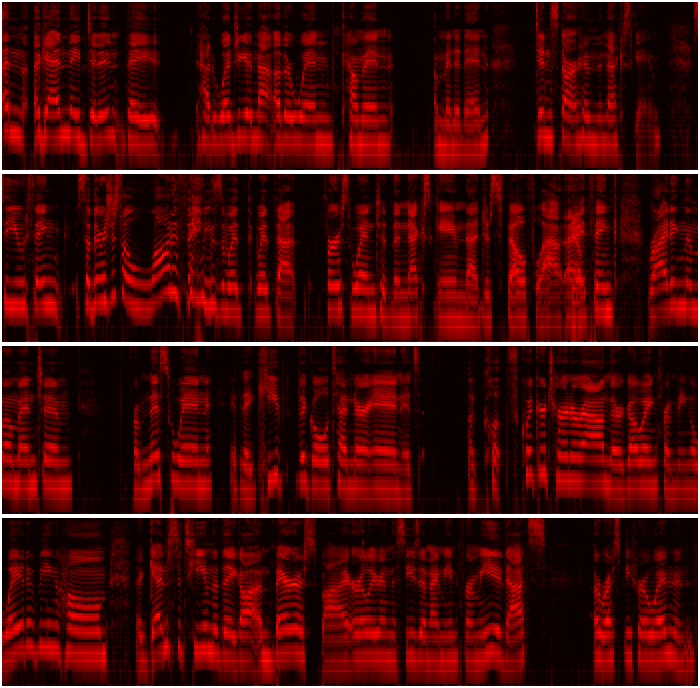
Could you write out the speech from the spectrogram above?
and again they didn't. They had Wedgie in that other win come in a minute in, didn't start him the next game. So you think so there was just a lot of things with with that first win to the next game that just fell flat. And I think riding the momentum from this win, if they keep the goaltender in, it's a quicker turnaround. They're going from being away to being home against a team that they got embarrassed by earlier in the season. I mean, for me, that's a recipe for a win, and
